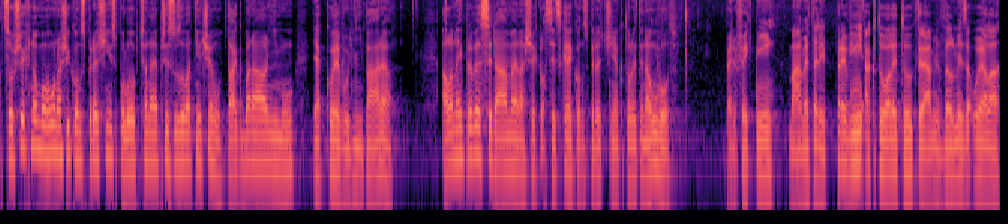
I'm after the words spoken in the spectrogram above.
a co všechno mohou naši konspirační spoluobčané přisuzovat něčemu tak banálnímu, jako je vodní pára. Ale nejprve si dáme naše klasické konspirační aktuality na úvod. Perfektní. Máme tady první aktualitu, která mě velmi zaujala.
